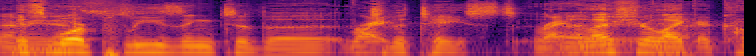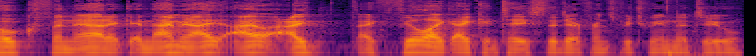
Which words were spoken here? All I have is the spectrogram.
I it's mean, more it's- pleasing to the to Right. the taste, Right, Uh, unless you're yeah. like a Coke fanatic, and I mean, I, I, I, I feel like I can taste the difference between the two.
